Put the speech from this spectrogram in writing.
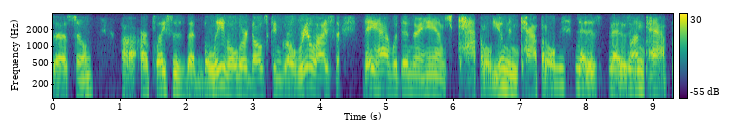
uh, soon uh, are places that believe older adults can grow, realize that they have within their hands capital, human capital mm-hmm. that is that is untapped,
